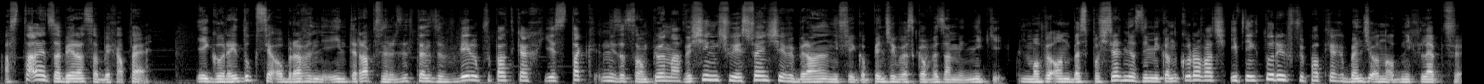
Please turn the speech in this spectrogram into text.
a stale zabiera sobie HP. Jego redukcja obrażeń i interruption resistance w wielu przypadkach jest tak niezastąpiona, że Xingshu jest częściej wybierany niż jego pięciogwiazdkowe zamienniki. Może on bezpośrednio z nimi konkurować i w niektórych przypadkach będzie on od nich lepszy.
